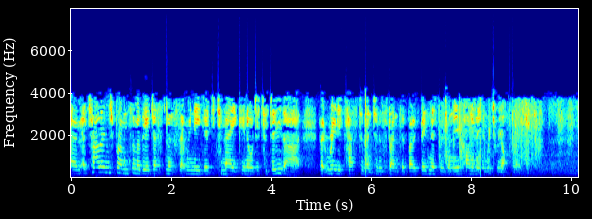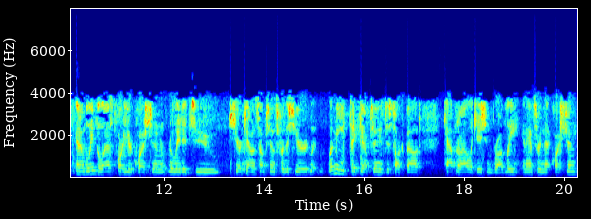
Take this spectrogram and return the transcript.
um, a challenge from some of the adjustments that we needed to make in order to do that, but really testament to the strength of both businesses and the economy in which we operate. And I believe the last part of your question related to share count assumptions for this year. Let me take the opportunity to just talk about capital allocation broadly in answering that question.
